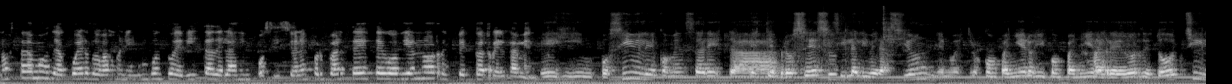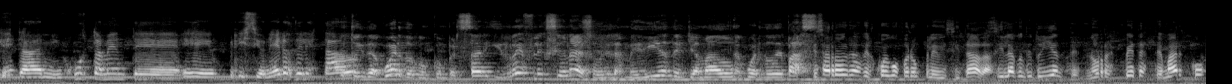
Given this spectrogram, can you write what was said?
No estamos de acuerdo bajo ningún punto de vista de las imposiciones por parte de este gobierno respecto al reglamento. Es imposible comenzar esta, este proceso sin la liberación de nuestros compañeros y compañeras alrededor de todo Chile. Están injustamente eh, prisioneros del Estado. Estoy de acuerdo con conversar y reflexionar sobre las medidas del llamado acuerdo de paz. Esas reglas del juego fueron plebiscitadas. Si la constituyente no respeta este marco,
